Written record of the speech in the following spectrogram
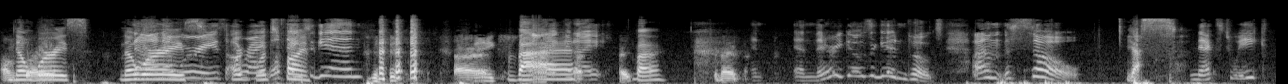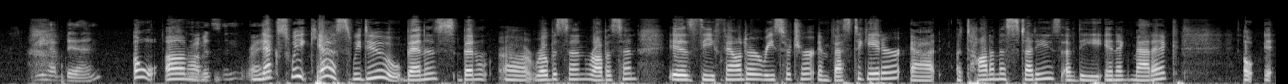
I'm no sorry. worries. No No, worries. No worries. All We're- right. Well, fine. thanks again. All right. Bye. All right, good night. Bye. Good night. And, and there he goes again, folks. Um, so Yes. next week we have Ben. Oh, um, Robinson, right? next week, yes, we do. Ben is Ben uh, Robison. Robison is the founder, researcher, investigator at Autonomous Studies of the Enigmatic. Oh, it,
